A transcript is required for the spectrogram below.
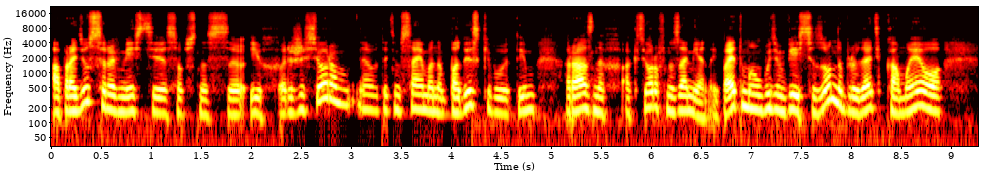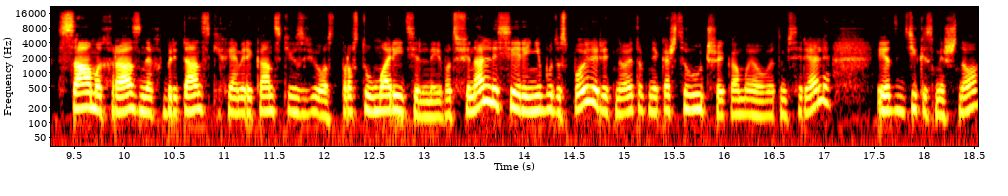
а продюсеры вместе, собственно, с их режиссером, э, вот этим Саймоном, подыскивают им разных актеров на замену. И поэтому мы будем весь сезон наблюдать камео самых разных британских и американских звезд. Просто уморительные. Вот в финальной серии не буду спойлерить, но это, мне кажется, лучшее камео в этом сериале. И это дико смешно.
